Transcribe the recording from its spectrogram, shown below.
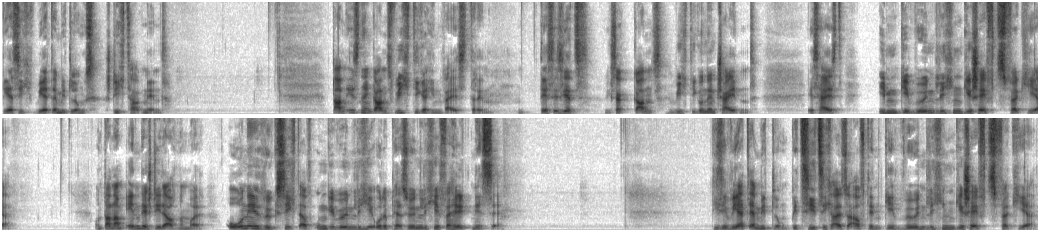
der sich Wertermittlungsstichtag nennt. Dann ist ein ganz wichtiger Hinweis drin. Das ist jetzt, wie gesagt, ganz wichtig und entscheidend. Es heißt, im gewöhnlichen Geschäftsverkehr und dann am Ende steht auch nochmal, ohne Rücksicht auf ungewöhnliche oder persönliche Verhältnisse. Diese Wertermittlung bezieht sich also auf den gewöhnlichen Geschäftsverkehr.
